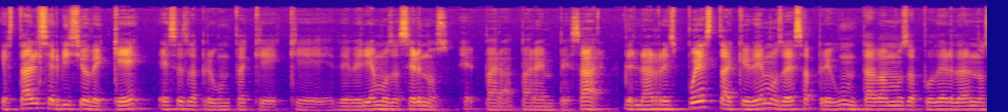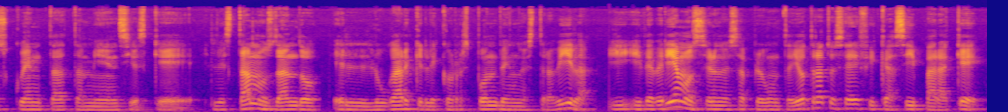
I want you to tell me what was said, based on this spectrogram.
¿Está al servicio de qué? Esa es la pregunta que, deberíamos hacernos eh, para, para empezar. De la respuesta que demos a esa pregunta vamos a poder darnos cuenta también si es que le estamos dando el lugar que le corresponde en nuestra vida. Y, deberíamos hacernos esa pregunta. Yo trato de ser eficaz, ¿y para qué?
